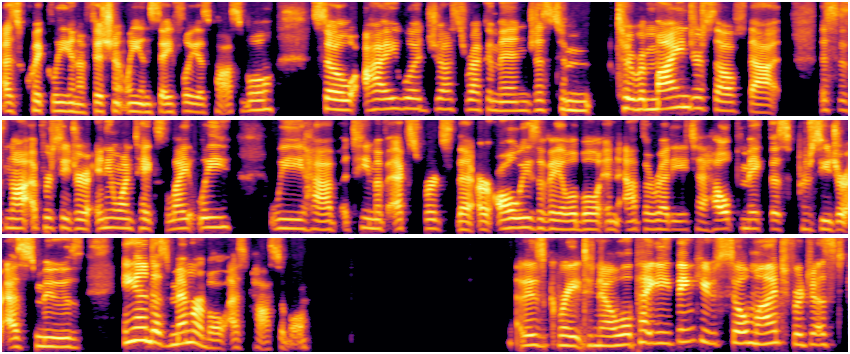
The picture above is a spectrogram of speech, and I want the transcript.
as quickly and efficiently and safely as possible. So I would just recommend just to to remind yourself that this is not a procedure anyone takes lightly we have a team of experts that are always available and at the ready to help make this procedure as smooth and as memorable as possible. That is great to know. Well, Peggy, thank you so much for just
